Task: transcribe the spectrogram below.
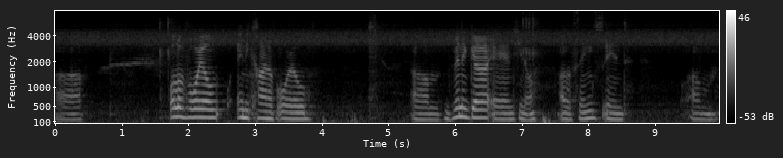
uh, olive oil, any kind of oil, um, vinegar and, you know, other things, and um,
